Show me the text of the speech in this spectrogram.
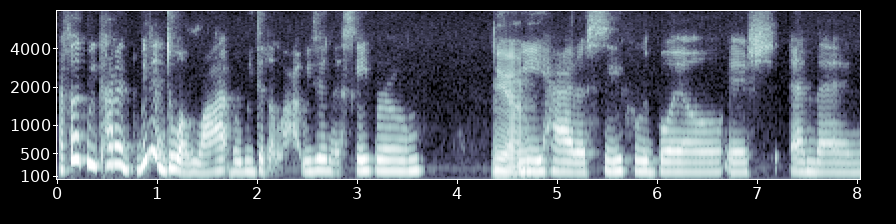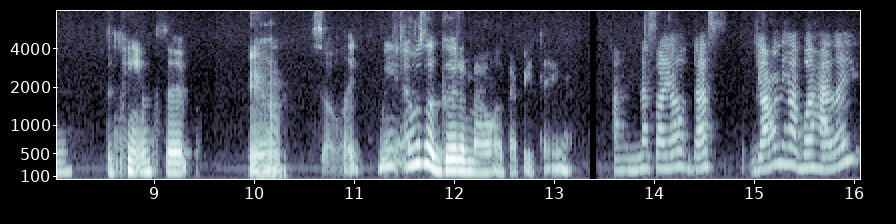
I feel like we kind of we didn't do a lot, but we did a lot. We did an escape room. yeah. We had a seafood boil ish, and then the paint and sip. yeah. So like we, it was a good amount of everything. Um, that's all y'all. That's y'all only have one highlight.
